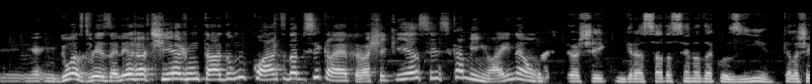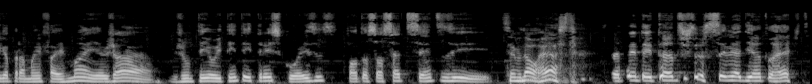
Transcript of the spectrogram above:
Em, em duas vezes ali eu já tinha juntado um quarto da bicicleta. Eu achei que ia ser esse caminho. Aí não. Eu achei engraçada a cena da cozinha, que ela chega pra mãe e faz, mãe, eu já juntei 83 coisas, falta só 700 e... Você me dá o resto? 70 e tantos, você me adianta o resto.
